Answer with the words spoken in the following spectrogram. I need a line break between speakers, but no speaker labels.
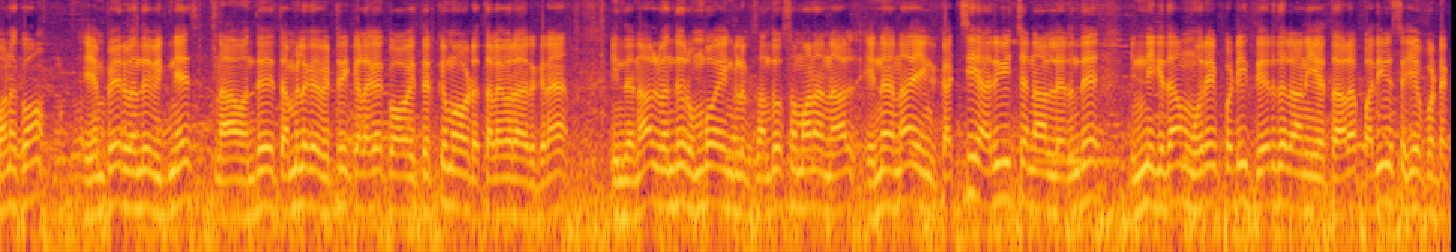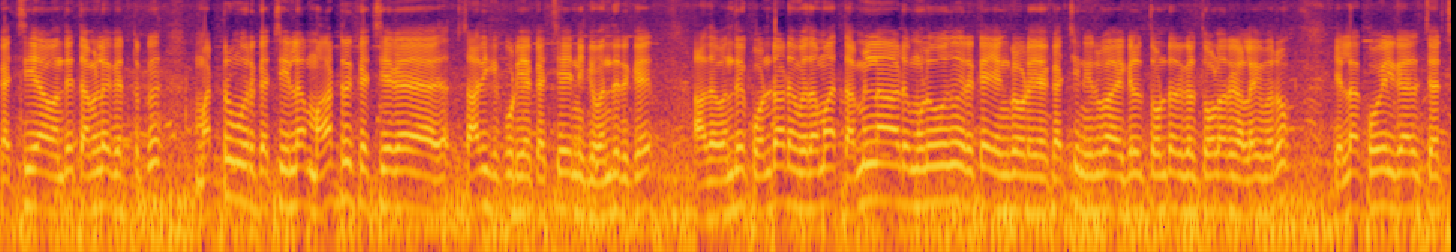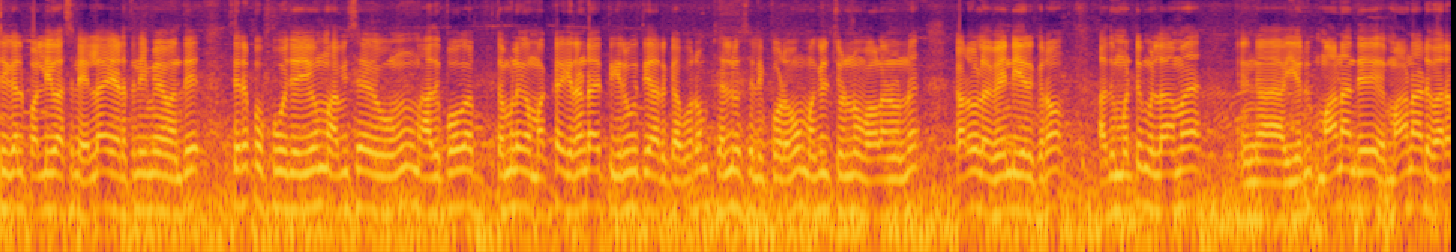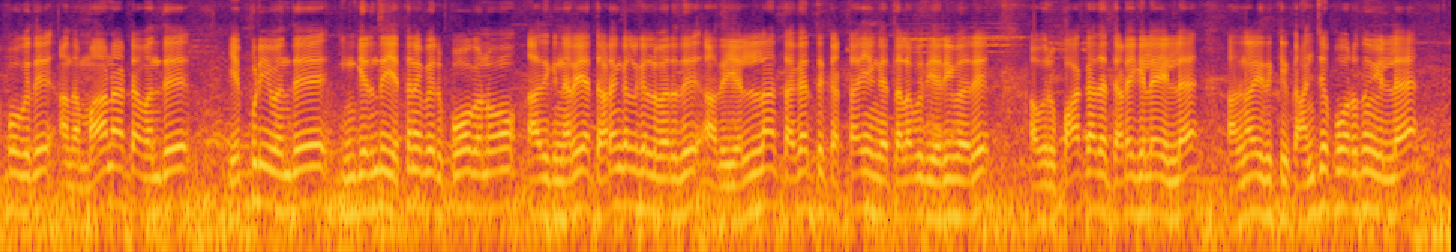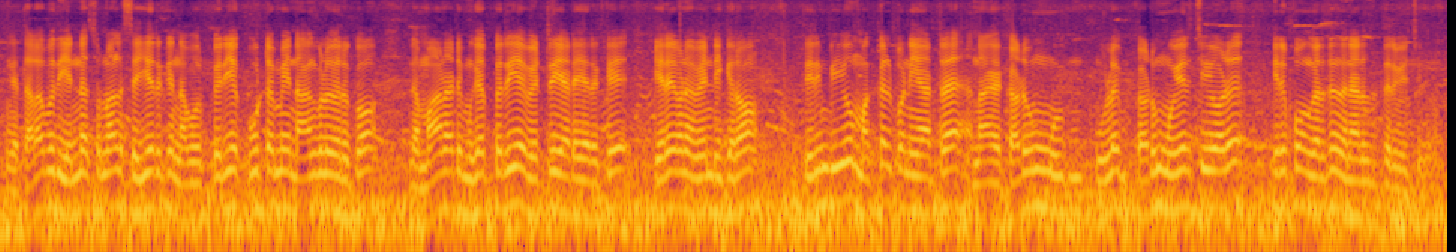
வணக்கம். என் பேர் வந்து விக்னேஷ். நான் வந்து தமிழக வெற்றிக் கழக கோவை தெற்கு மாவட்ட தலைவராக இருக்கிறேன். இந்த நாள் வந்து ரொம்ப எங்களுக்கு சந்தோஷமான நாள். என்னென்னா எங்கள் கட்சி அறிவித்த நாள்லேருந்து இன்றைக்கி தான் முறைப்படி தேர்தல் ஆணையத்தால் பதிவு செய்யப்பட்ட கட்சியாக வந்து தமிழகத்துக்கு மற்றும் ஒரு கட்சியில் மாற்று கட்சியாக சாதிக்கக்கூடிய கட்சியாக இன்றைக்கி வந்திருக்கு. அதை வந்து கொண்டாடும் விதமாக தமிழ்நாடு முழுவதும் இருக்க எங்களுடைய கட்சி நிர்வாகிகள் தொண்டர்கள் தோழர்கள் அனைவரும் எல்லா கோயில்கள் சர்ச்சுகள் பள்ளிவாசல் எல்லா இடத்துலையுமே வந்து சிறப்பு பூஜையும் அபிஷேகமும் அது போக தமிழக மக்கள் இரண்டாயிரத்தி இருபத்தி ஆறுக்கு அப்புறம் செல்வ செழிப்போடவும் மகிழ்ச்சியுடனும் வாழணும்னு கடவுளை வேண்டி இருக்கிறோம் அது மட்டும் இல்லாமல் இரு மாநாடு மாநாடு வரப்போகுது. அந்த மாநாட்டை வந்து எப்படி வந்து இங்கேருந்து எத்தனை பேர் போகணும் அதுக்கு நிறைய தடங்கல்கள் வருது அதை எல்லாம் தகர்த்து கட்டாயம் எங்கள் தளபதி அறிவார் அவர் பார்க்காத தடைகளே இல்லை. அதனால் இதுக்கு அஞ்ச போகிறதும் இல்லை. எங்கள் தளபதி என்ன சொன்னாலும் செய்யறதுக்கு நான் ஒரு பெரிய கூட்டமே நாங்களும் இருக்கோம். இந்த மாநாடு மிகப்பெரிய வெற்றி அடையிறதுக்கு இறைவனை வேண்டிக்கிறோம். திரும்பியும் மக்கள் பணியாற்ற நாங்கள் கடும் உழை கடும் முயற்சியோடு இருப்போங்கிறது இந்த நேரத்தில் தெரிவிச்சுக்கிறோம்.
